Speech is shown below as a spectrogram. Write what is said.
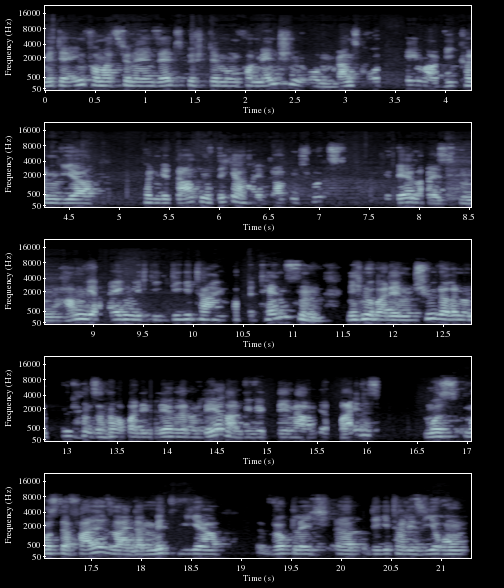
mit der informationellen Selbstbestimmung von Menschen um? Ganz großes Thema. Wie können wir, können wir Datensicherheit, Datenschutz gewährleisten? Haben wir eigentlich die digitalen Kompetenzen, nicht nur bei den Schülerinnen und Schülern, sondern auch bei den Lehrerinnen und Lehrern, wie wir gesehen haben? Beides muss, muss der Fall sein, damit wir wirklich äh, Digitalisierung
